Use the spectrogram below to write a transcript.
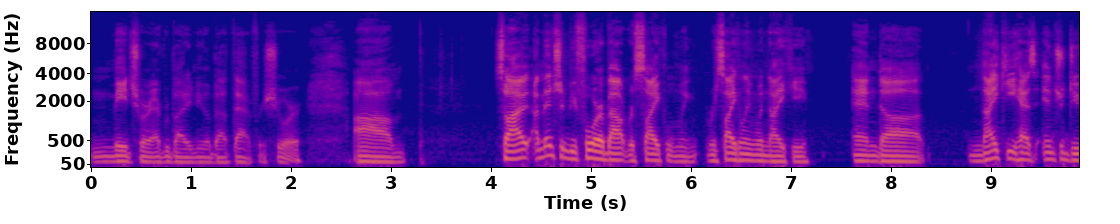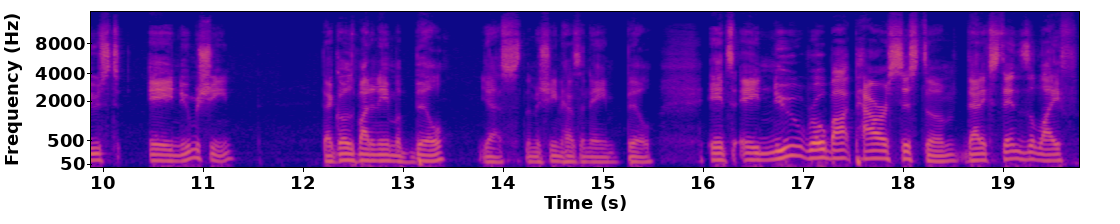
made sure everybody knew about that for sure. Um, so I, I mentioned before about recycling, recycling with Nike, and uh, Nike has introduced a new machine that goes by the name of Bill. Yes, the machine has a name, Bill. It's a new robot power system that extends the life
